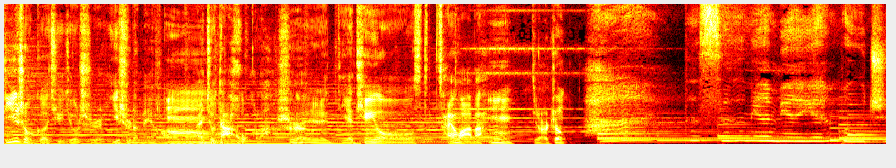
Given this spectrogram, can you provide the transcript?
第一首歌曲就是《遗失的美好》，哦哎，就大火了，是呃也挺有才华吧。嗯，点儿正。海的思念绵延不绝，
